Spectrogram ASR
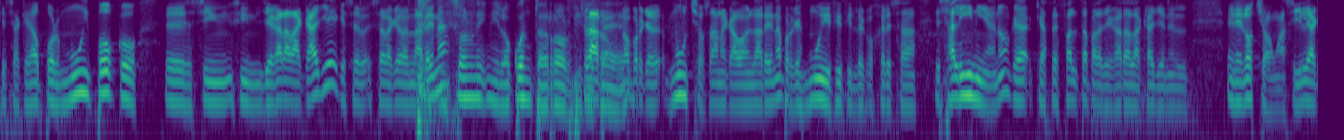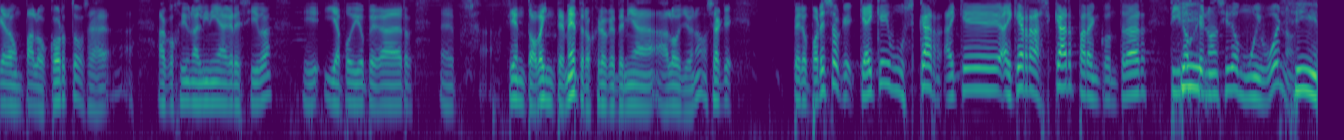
que se ha quedado por muy poco sin, sin, llegar a la calle, que se, se la ha quedado en la arena. Eso ni, lo cuento error, Claro, ¿no? porque muchos han acabado en la arena porque es muy difícil de coger esa, esa línea ¿no? que, hace falta para llegar a la calle en el, en el 8. Aún así le ha quedado un palo corto, o sea, ha cogido una línea agresiva y, ha podido pegar 120 pues, metros, creo que tenía al hoyo, ¿no? O sea que pero por eso que, hay que buscar, hay que, hay que rascar para encontrar tiros que no han sido muy buenos. Sí,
